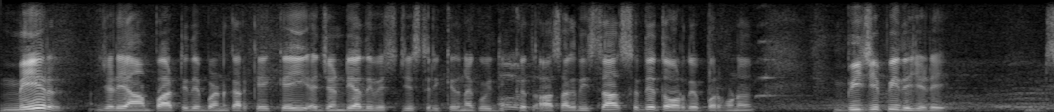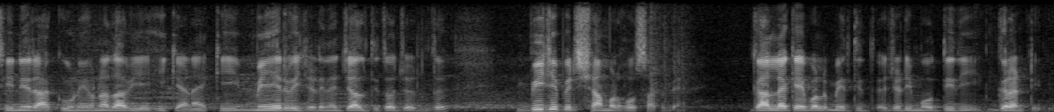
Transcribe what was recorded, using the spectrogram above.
ਮੇਅਰ ਜਿਹੜੇ ਆਮ ਪਾਰਟੀ ਦੇ ਬਣ ਕਰਕੇ ਕਈ ਏਜੰਡਿਆਂ ਦੇ ਵਿੱਚ ਜਿਸ ਤਰੀਕੇ ਨਾਲ ਕੋਈ ਦਿੱਕਤ ਆ ਸਕਦੀ ਸੀ ਤਾਂ ਸਿੱਧੇ ਤੌਰ ਦੇ ਉੱਪਰ ਹੁਣ ਬੀਜੇਪੀ ਦੇ ਜਿਹੜੇ ਸੀਨੀਅਰ ਆਗੂ ਨੇ, ਉਹਨਾਂ ਦਾ ਵੀ ਇਹੀ ਕਹਿਣਾ ਹੈ ਕਿ ਮੇਅਰ ਵੀ ਜਿਹੜੇ ਨੇ ਜਲਦੀ ਤੋਂ ਜਲਦ ਬੀਜੇਪੀ 'ਚ ਸ਼ਾਮਲ ਹੋ ਸਕਦੇ ਨੇ। ਗੱਲ ਹੈ ਕੇਵਲ ਮੇਦੀ, ਜਿਹੜੀ ਮੋਦੀ ਦੀ ਗਾਰੰਟੀ ਦੀ।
